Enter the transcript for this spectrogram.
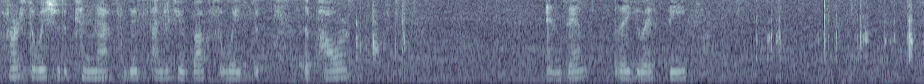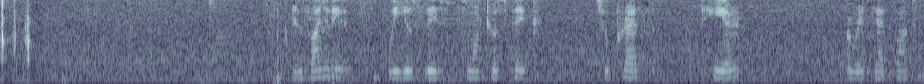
First, we should connect this Android box with the power and then the USB. And finally, we use this small toothpick to press here a reset button.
